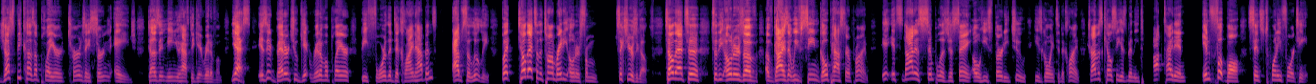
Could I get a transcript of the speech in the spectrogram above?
Just because a player turns a certain age doesn't mean you have to get rid of them. Yes, is it better to get rid of a player before the decline happens? Absolutely. But tell that to the Tom Brady owners from six years ago. Tell that to to the owners of of guys that we've seen go past their prime. It- it's not as simple as just saying, "Oh, he's 32, he's going to decline." Travis Kelce has been the top tight end in football since 2014.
